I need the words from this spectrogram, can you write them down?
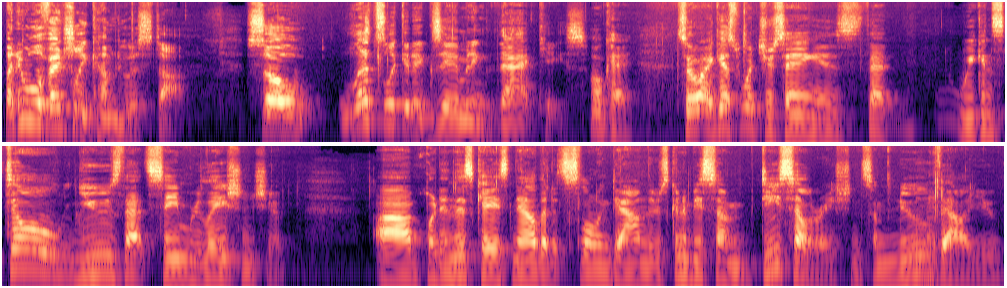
but it will eventually come to a stop. So let's look at examining that case. Okay. So I guess what you're saying is that we can still use that same relationship. Uh, but in this case, now that it's slowing down, there's going to be some deceleration, some new value.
